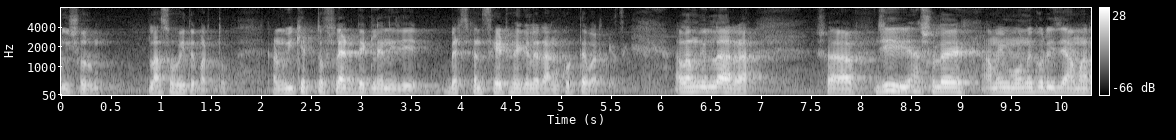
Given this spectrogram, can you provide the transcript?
দুইশোর প্লাসও হইতে পারতো। কারণ উইকেট তো ফ্ল্যাট দেখলেনি যে ব্যাটসম্যান সেট হয়ে গেলে রান করতে পারছে আলহামদুলিল্লাহ, আর জি, আসলে আমি মনে করি যে আমার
